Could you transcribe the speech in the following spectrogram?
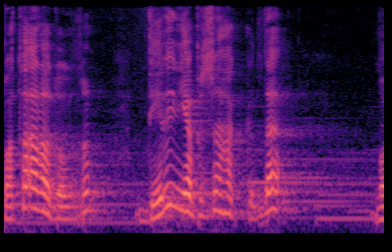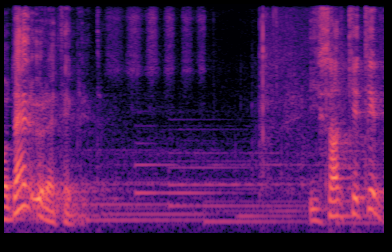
Batı Anadolu'nun derin yapısı hakkında model üretebildim. İhsan Ketin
